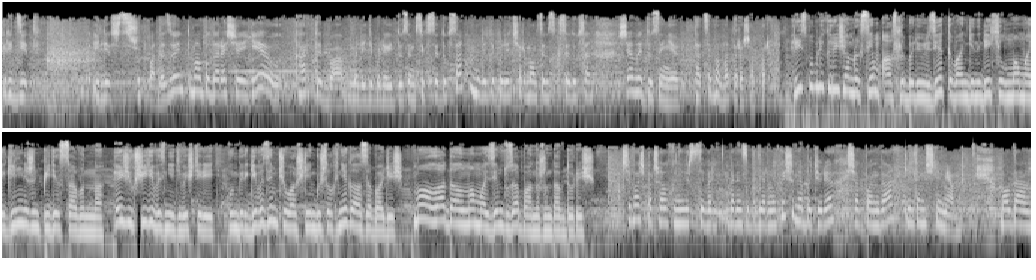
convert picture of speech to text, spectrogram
кредит или шутпада звонит тума булдараша е карты ба маледи были идузем сиксе духсан маледи были чермамзем сиксе духсан шавы дузене татса ба матара шапар Республика Ришамрыксем аслы бөлюлзе тывангенре хилма майгильнежин пиде савынна. Эжюкшиде візне девештерет. Он берге візем чувашин бұшлықне галаза бадеш. Маала далма мазем туза банужын дабдурыш. Чуваш патшалық университет варенцы подерных ишін на батюрех шакпанга кельтам ишлеме. Малдан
